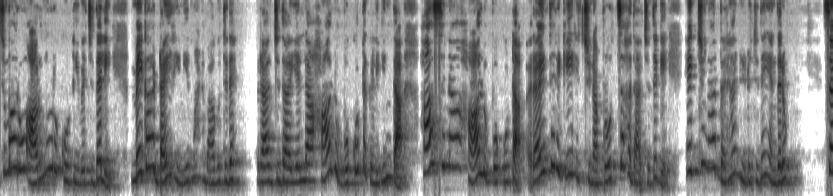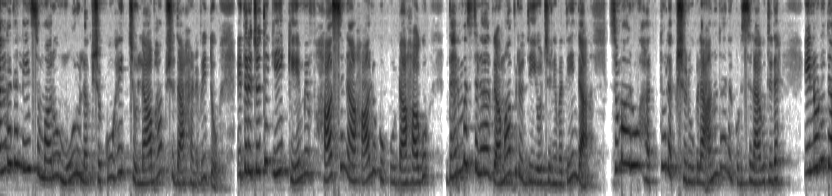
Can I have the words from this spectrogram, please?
ಸುಮಾರು ಆರುನೂರು ಕೋಟಿ ವೆಚ್ಚದಲ್ಲಿ ಮೆಗಾ ಡೈರಿ ನಿರ್ಮಾಣವಾಗುತ್ತಿದೆ. ರಾಜ್ಯದ ಎಲ್ಲ ಹಾಲು ಒಕ್ಕೂಟಗಳಿಗಿಂತ ಹಾಸನ ಹಾಲು ಒಕ್ಕೂಟ ರೈತರಿಗೆ ಹೆಚ್ಚಿನ ಪ್ರೋತ್ಸಾಹದ ಜೊತೆಗೆ ಹೆಚ್ಚಿನ ದರ ನೀಡುತ್ತಿದೆ ಎಂದರು. ಸಂಘದಲ್ಲಿ ಸುಮಾರು ಮೂರು ಲಕ್ಷಕ್ಕೂ ಹೆಚ್ಚು ಲಾಭಾಂಶದ ಹಣವಿದ್ದು, ಇದರ ಜೊತೆಗೆ ಕೆಎಂಎಫ್ ಹಾಸನ ಹಾಲು ಒಕ್ಕೂಟ ಹಾಗೂ ಧರ್ಮಸ್ಥಳ ಗ್ರಾಮಾಭಿವೃದ್ಧಿ ಯೋಜನೆ ವತಿಯಿಂದ ಸುಮಾರು ಹತ್ತು ಲಕ್ಷ ರೂಗಳ ಅನುದಾನ ಕೊಡಿಸಲಾಗುತ್ತಿದೆ. ಇನ್ನುಳಿದ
